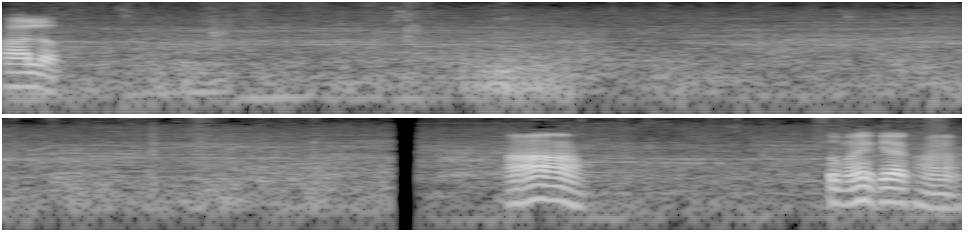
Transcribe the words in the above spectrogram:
खा लो। हाँ। तुम्हें क्या खाना?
